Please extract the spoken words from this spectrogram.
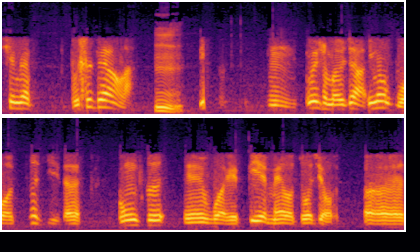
现在不是这样了。为什么这样？因为我自己的工资，因为我也毕业没有多久，呃，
